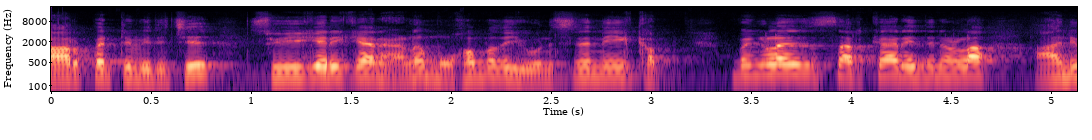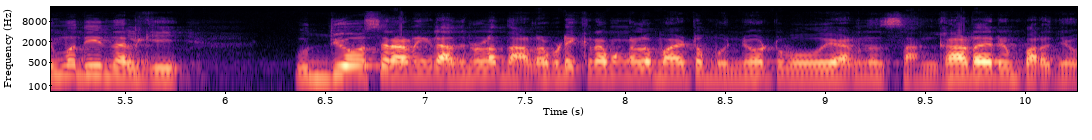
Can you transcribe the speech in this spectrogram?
കാർപ്പറ്റ് വിരിച്ച് സ്വീകരിക്കാനാണ് മുഹമ്മദ് യൂനിസിന്റെ നീക്കം. ബംഗ്ലാദേശ് സർക്കാർ ഇതിനുള്ള അനുമതി നൽകി. ഉദ്യോഗസ്ഥരാണെങ്കിൽ അതിനുള്ള നടപടിക്രമങ്ങളുമായിട്ട് മുന്നോട്ട് പോവുകയാണെന്ന് സംഘാടകരും പറഞ്ഞു.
